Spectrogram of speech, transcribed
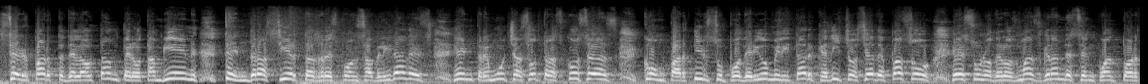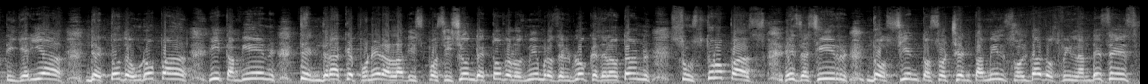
ser parte de la OTAN, pero también tendrá ciertas responsabilidades, entre muchas otras cosas, compartir su poderío militar, que dicho sea de paso, es uno de los más grandes en cuanto a artillería de toda Europa, y también tendrá que poner a la disposición de todos los miembros del bloque de la OTAN sus tropas, es decir, 280 mil soldados finlandeses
